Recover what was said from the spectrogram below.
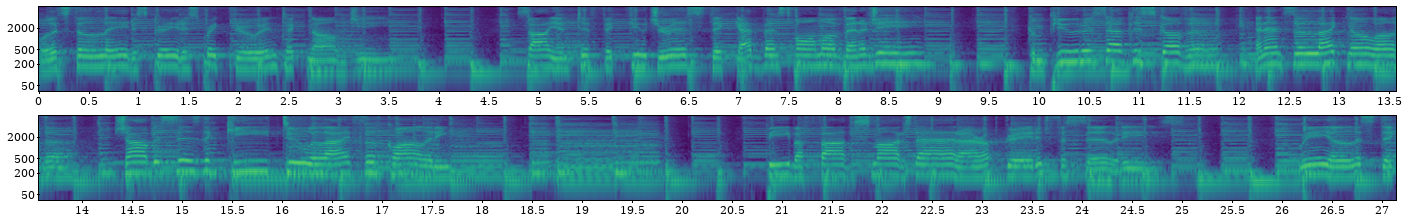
Well, it's the latest, greatest breakthrough in technology. Scientific, futuristic, advanced form of energy. Computers have discovered an answer like no other. Shabbos is the key to a life of quality. Be by far the smartest at our upgraded facilities. Realistic,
